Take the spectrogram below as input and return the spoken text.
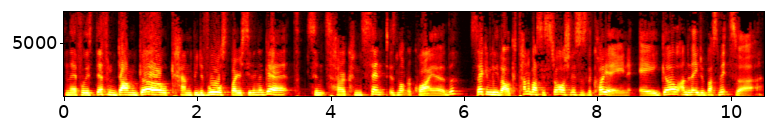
and therefore this deaf and dumb girl can be divorced by receiving a get, since her consent is not required. Secondly, Val Bas Yisrael, this is the Kohen, a girl under the age of Bas Mitzvah,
